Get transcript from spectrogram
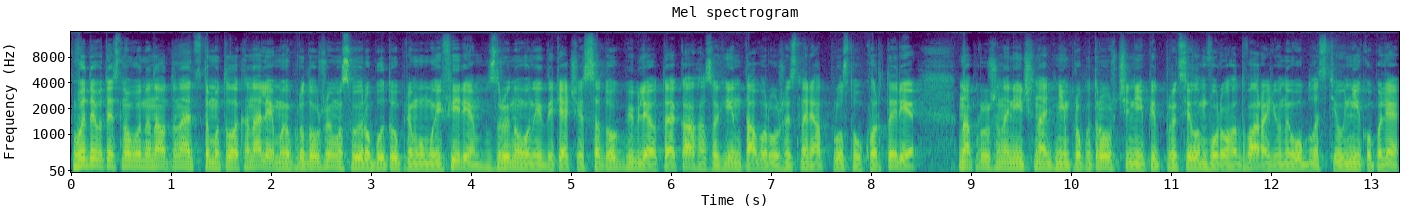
Ви дивитесь новини на 11 телеканалі. Ми продовжуємо свою роботу у прямому ефірі. Зруйнований дитячий садок, бібліотека, газогін та ворожий снаряд просто у квартирі. Напружена ніч на Дніпропетровщині під прицілом ворога два райони області у Нікополі.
